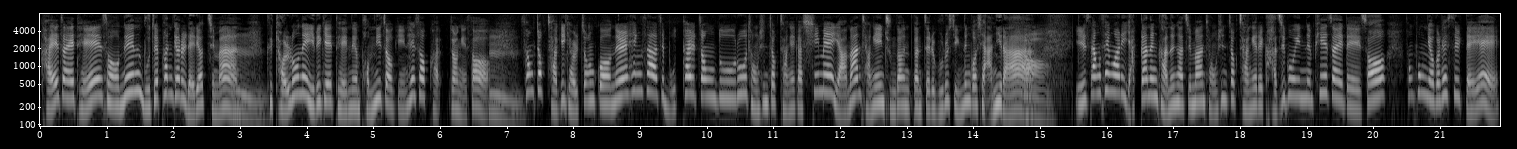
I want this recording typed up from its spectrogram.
가해자에 대해서는 무죄 판결을 내렸지만 음. 그 결론에 이르게 되는 법리적인 해석 과정에서 음. 성적 자기 결정권을 행사하지 못할 정도로 정신적 장애가 심해야만 장애인 중간간죄를 물을 수 있는 것이 아니라 어. 일상생활이 약간은 가능하지만 정신적 장애를 가지고 있는 피해자에 대해서 성폭력을 했을 때에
